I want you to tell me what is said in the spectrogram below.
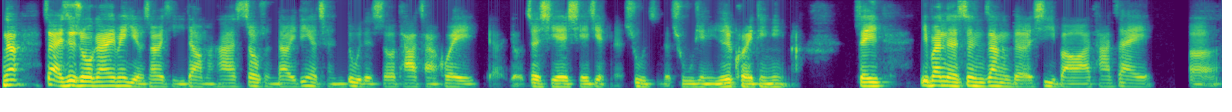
那再是说，刚才那边有稍微提到嘛，它受损到一定的程度的时候，它才会呃有这些血检的数值的出现，也就是 creatinine 嘛。所以一般的肾脏的细胞啊，它在呃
